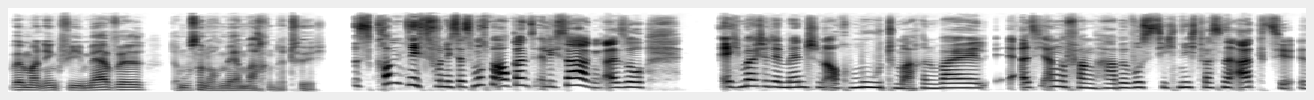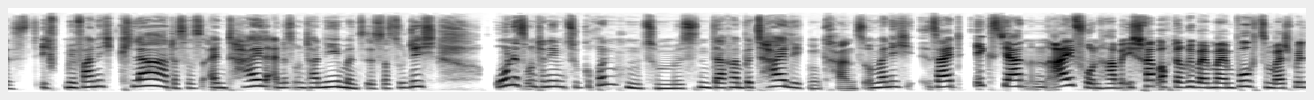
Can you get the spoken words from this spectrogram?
wenn man irgendwie mehr will, dann muss man auch mehr machen natürlich es kommt nichts von nichts, das muss man auch ganz ehrlich sagen. Also ich möchte den Menschen auch Mut machen, weil als ich angefangen habe, wusste ich nicht, was eine Aktie ist. Ich, mir war nicht klar, dass das ein Teil eines Unternehmens ist, dass du dich, ohne das Unternehmen zu gründen zu müssen, daran beteiligen kannst. Und wenn ich seit x Jahren ein iPhone habe, ich schreibe auch darüber in meinem Buch zum Beispiel,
